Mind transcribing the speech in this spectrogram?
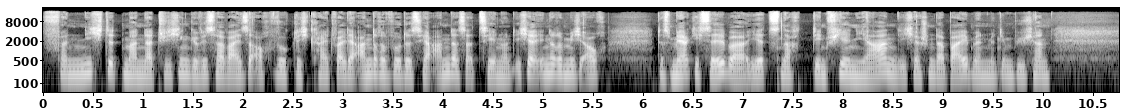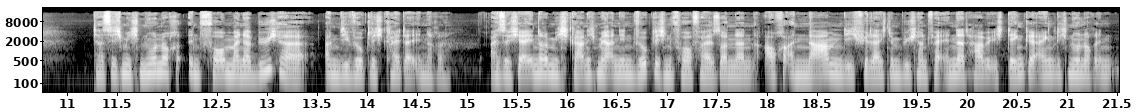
vernichtet man natürlich in gewisser Weise auch Wirklichkeit, weil der andere würde es ja anders erzählen. Und ich erinnere mich auch, das merke ich selber jetzt nach den vielen Jahren, die ich ja schon dabei bin mit den Büchern, dass ich mich nur noch in Form meiner Bücher an die Wirklichkeit erinnere. Also ich erinnere mich gar nicht mehr an den wirklichen Vorfall, sondern auch an Namen, die ich vielleicht in Büchern verändert habe. Ich denke eigentlich nur noch in,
